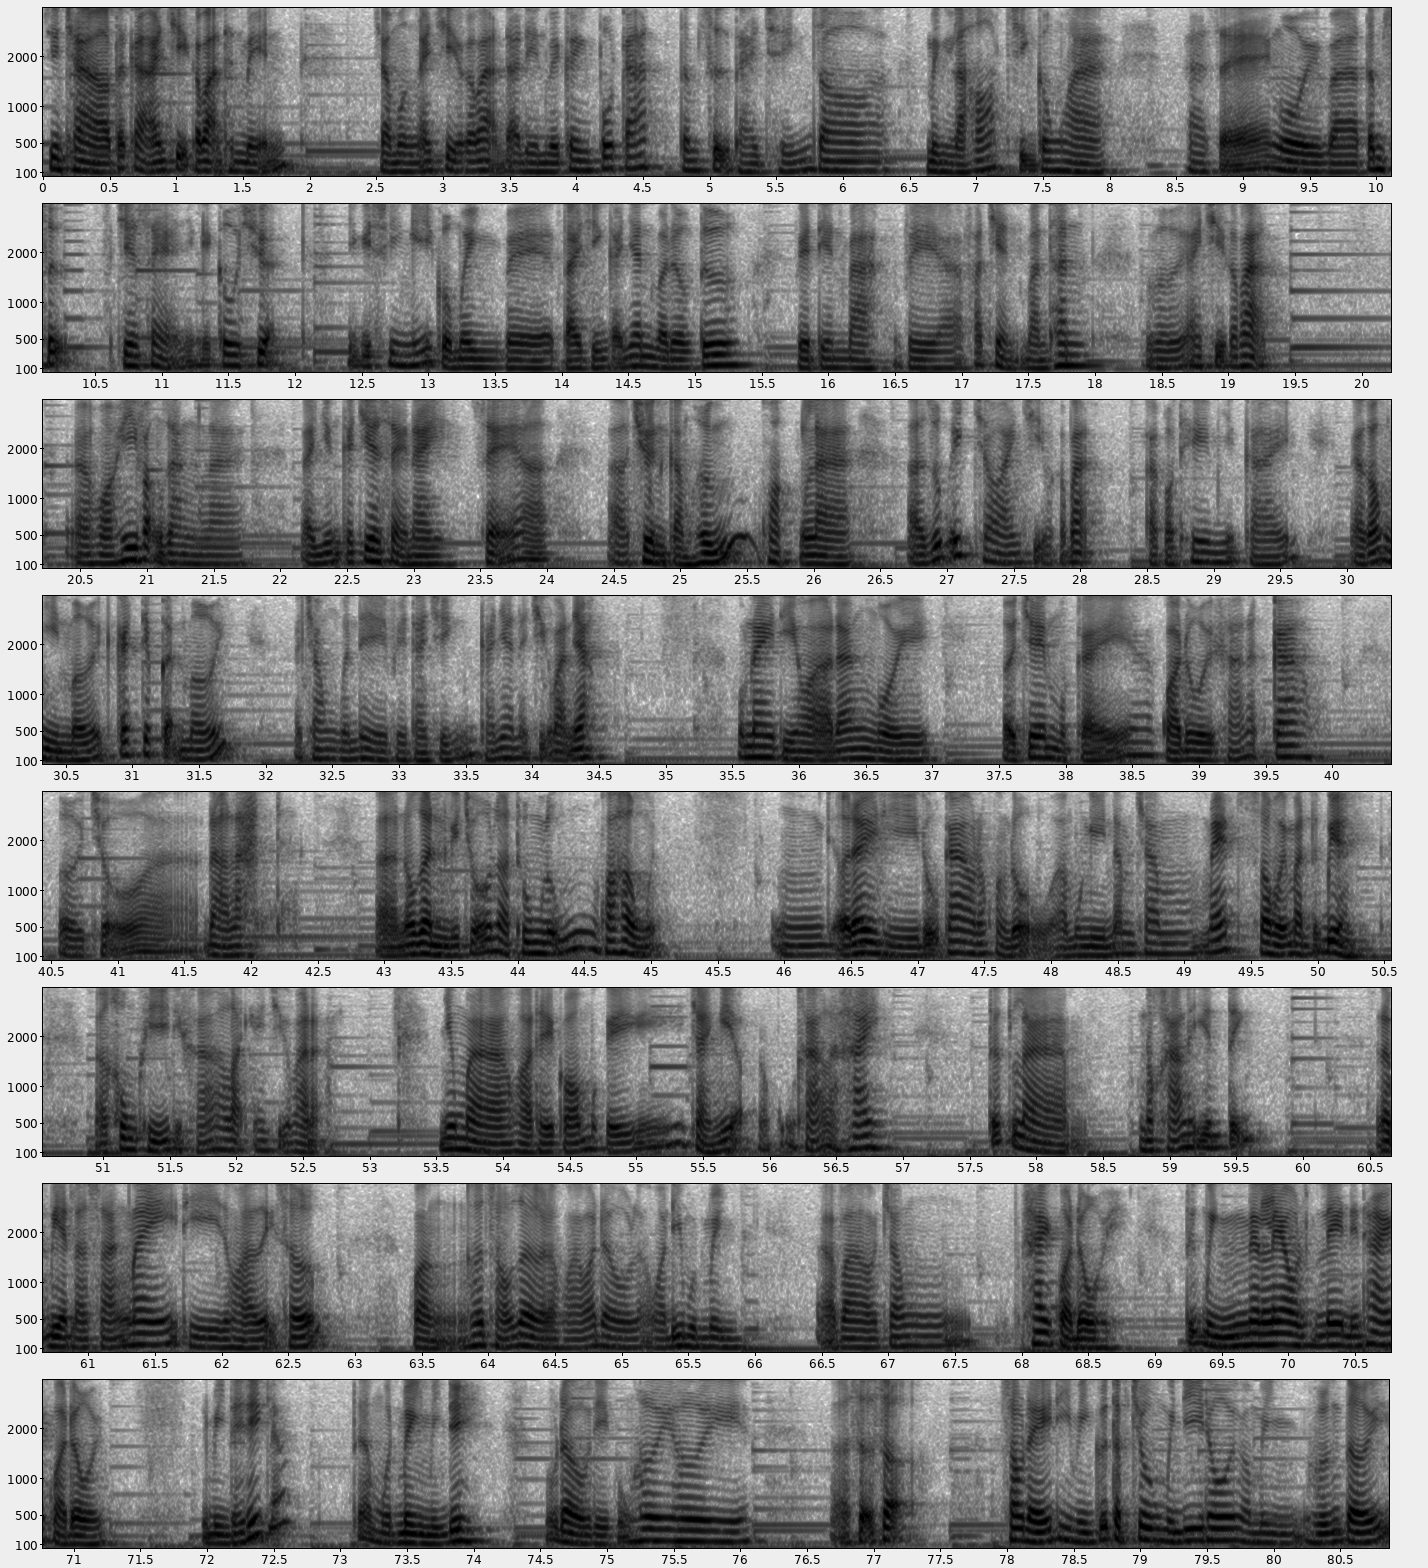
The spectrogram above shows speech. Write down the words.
Xin chào tất cả anh chị các bạn thân mến. Chào mừng anh chị và các bạn đã đến với kênh podcast Tâm sự tài chính do mình là Hot Trịnh Công Hòa à, sẽ ngồi và tâm sự chia sẻ những cái câu chuyện, những cái suy nghĩ của mình về tài chính cá nhân và đầu tư, về tiền bạc, về à, phát triển bản thân với anh chị các bạn. À, Hòa hy vọng rằng là à, những cái chia sẻ này sẽ à, truyền cảm hứng hoặc là à, giúp ích cho anh chị và các bạn à, có thêm những cái góc nhìn mới, cách tiếp cận mới trong vấn đề về tài chính cá nhân anh chị các bạn nhé. Hôm nay thì Hòa đang ngồi ở trên một cái quả đồi khá là cao ở chỗ à, Đà Lạt. À, nó gần cái chỗ là thung lũng hoa hồng ấy. Ừ, ở đây thì độ cao nó khoảng độ à, 1.500 mét so với mặt nước biển. À, không khí thì khá là lạnh anh chị các bạn ạ nhưng mà hòa thấy có một cái trải nghiệm nó cũng khá là hay tức là nó khá là yên tĩnh đặc biệt là sáng nay thì hòa dậy sớm. Khoảng hơn 6 giờ là hòa bắt đầu là hòa đi một mình à, vào trong hai quả đồi. Tức mình leo lên đến hai quả đồi. Thì mình thấy thích lắm. Tức là một mình mình đi. Lúc đầu thì cũng hơi hơi uh, sợ sợ. Sau đấy thì mình cứ tập trung mình đi thôi và mình hướng tới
